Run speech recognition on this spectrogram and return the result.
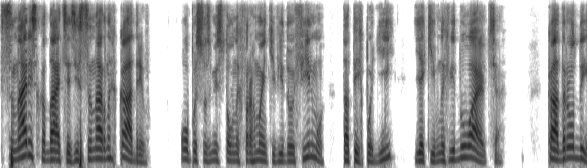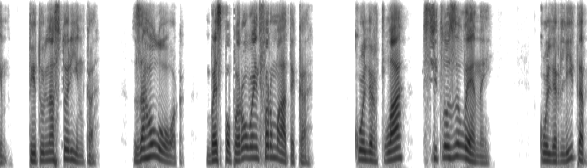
Сценарій складається зі сценарних кадрів, опису змістовних фрагментів відеофільму та тих подій, які в них відбуваються. Кадр 1. Титульна сторінка. Заголовок. Безпаперова інформатика. Колір тла світло-зелений. Колір літер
